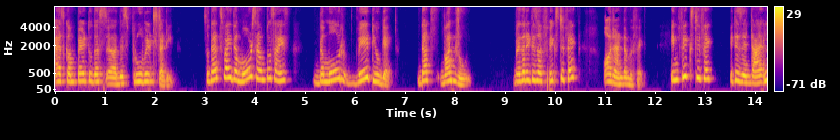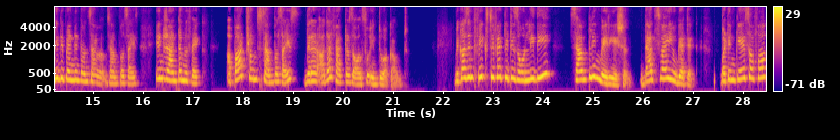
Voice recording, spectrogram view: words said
as compared to this, uh, this prove it study. So that's why the more sample size, the more weight you get. That's one rule, whether it is a fixed effect or random effect. In fixed effect, it is entirely dependent on sam sample size. In random effect, apart from sample size, there are other factors also into account. Because in fixed effect, it is only the sampling variation. That's why you get it. But in case of a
